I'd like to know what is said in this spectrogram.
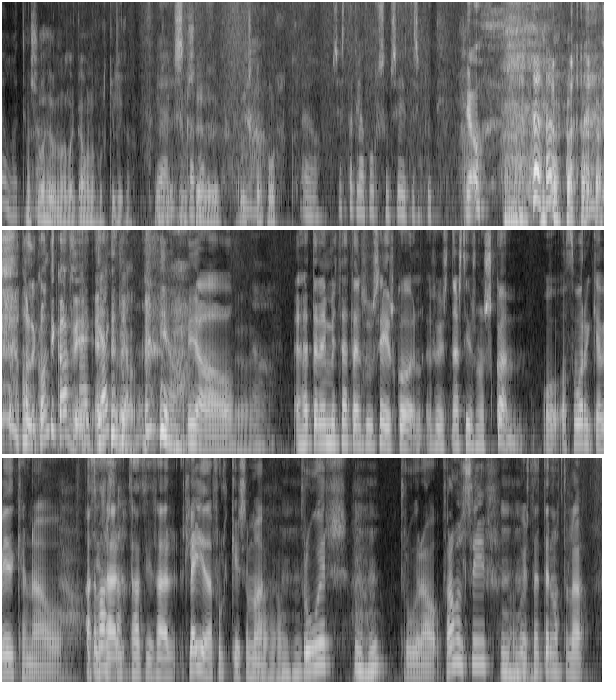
Já, En er svo hefur náttúrulega gaman að fólki líka. Ég elska Hún segir þig, elskar fólk. Já, sérstaklega fólk sem segir þessi bull. Já, alveg komdi kaffi. Já. Já, Já. en þetta er einmitt þetta eins og þú segir sko, þú veist, næstíðu svona skömm og, og þú er ekki að viðkenna og að Þetta því var það, það. það, því það er hleyið af fólki sem að trúir, trúir á framhaldslíf, þú veist, þetta er náttúrulega,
